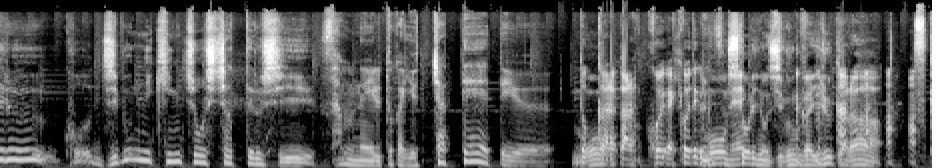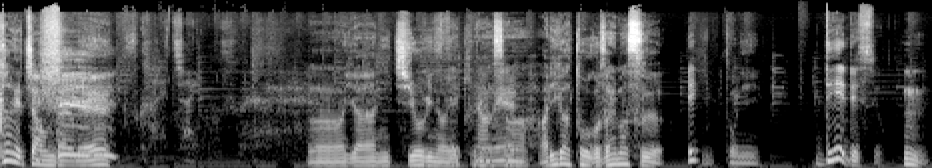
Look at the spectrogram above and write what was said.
るこう自分に緊張しちゃってるし。ーサムネイルとか言っちゃってっていうどっからから声が聞こえてくるんもうですね。一人の自分がいるから 疲れちゃうんだよね。疲れちゃいますね。うんいや日曜日のエクレアさん、ねありがとうございます。え？本当に。でですよ、うん。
